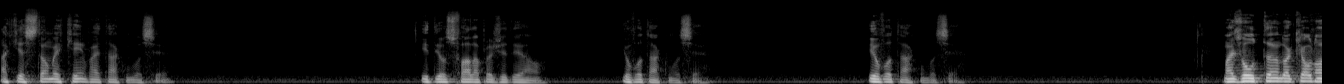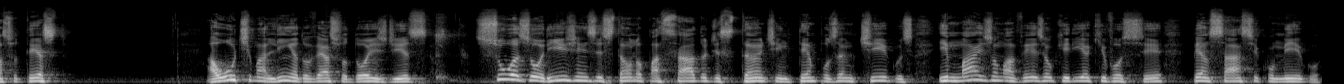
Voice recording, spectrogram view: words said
a questão é quem vai estar com você. E Deus fala para Gideão: Eu vou estar com você eu vou estar com você. Mas voltando aqui ao nosso texto, a última linha do verso 2 diz: suas origens estão no passado distante, em tempos antigos, e mais uma vez eu queria que você pensasse comigo.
